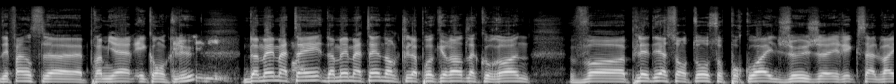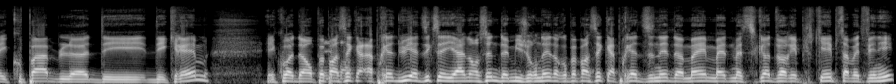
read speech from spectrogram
défense première est conclue. Demain matin, demain matin, donc le procureur de la couronne va plaider à son tour sur pourquoi il juge Éric Salvaille coupable des, des crimes. Et quoi, donc on peut penser qu'après, lui a dit qu'il a annoncé une demi-journée, donc on peut penser qu'après dîner demain, Maître Mascotte va répliquer, puis ça va être fini?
